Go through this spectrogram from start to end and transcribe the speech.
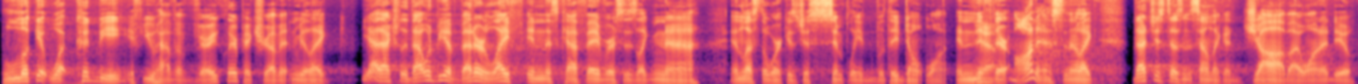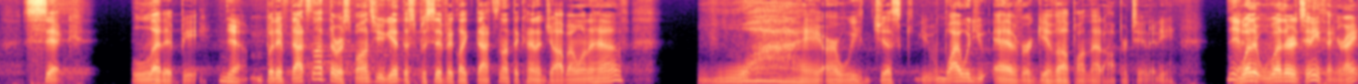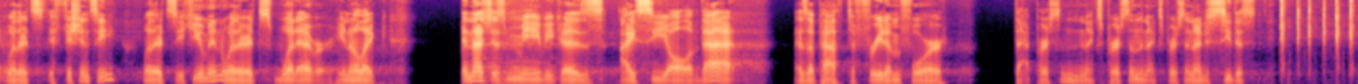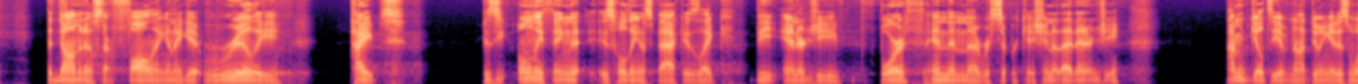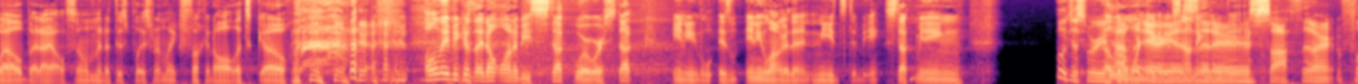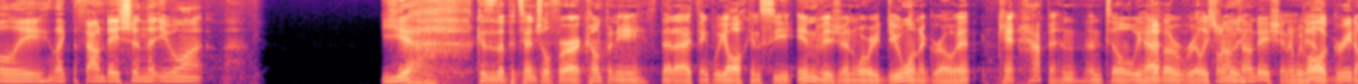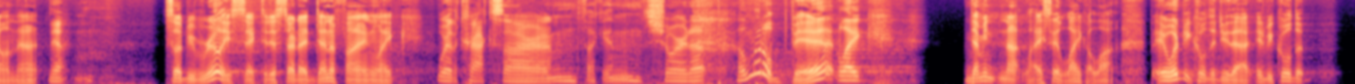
look at what could be if you have a very clear picture of it and be like, yeah, actually, that would be a better life in this cafe versus like, nah, unless the work is just simply what they don't want. And Yeah. if they're honest and they're like, that just doesn't sound like a job I want to do, sick, let it be. Yeah. But if that's not the response you get, the specific, like, that's not the kind of job I want to have, why are we just, why would you ever give up on that opportunity? Yeah. Whether whether it's anything, right? Whether it's efficiency, whether it's a human, whether it's whatever, you know, like, and that's just me because I see all of that as a path to freedom for that person, the next person, the next person. I just see this, the dominoes start falling, and I get really hyped because the only thing that is holding us back is like the energy forth and then the reciprocation of that energy. I'm guilty of not doing it as well, but I also am at this place where I'm like, fuck it all, let's go. Only because I don't want to be stuck where we're stuck any is any longer than it needs to be. Stuck meaning Well, just where you A little have more negative areas that are soft that aren't fully like the foundation that you want. Yeah, because the potential for our company that I think we all can see in vision where we do want to grow it can't happen until we have Yeah, a really strong totally. foundation. And we've Yeah. all agreed on that. Yeah, So it'd be really sick to just start identifying like where the cracks are and fucking shore it up. a little bit. Like, I mean, not I say like a lot. It would be cool to do that. It'd be cool to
